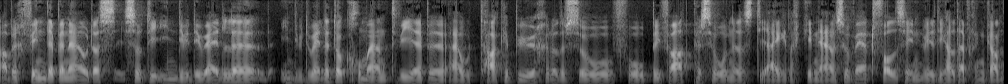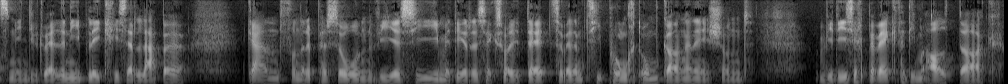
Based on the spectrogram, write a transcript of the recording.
Aber ich finde eben auch, dass so die individuellen, individuellen Dokumente, wie eben auch Tagebücher oder so von Privatpersonen, dass die eigentlich genauso wertvoll sind, weil die halt einfach einen ganz individuellen Einblick ins Erleben geben von einer Person, wie sie mit ihrer Sexualität zu welchem Zeitpunkt umgegangen ist und wie die sich bewegt hat im Alltag.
